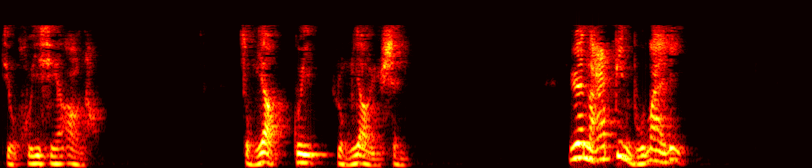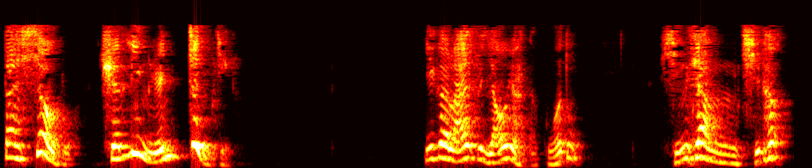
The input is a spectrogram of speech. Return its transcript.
就灰心懊恼。总要归荣耀于神。约拿并不卖力，但效果却令人震惊。一个来自遥远的国度，形象奇特。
